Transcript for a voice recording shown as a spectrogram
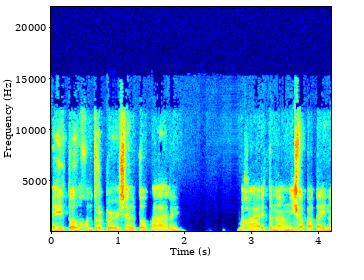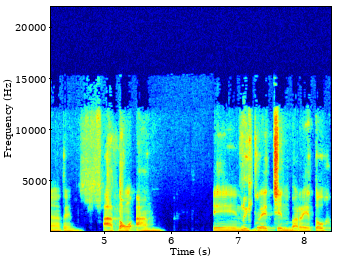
Eh ito, controversial to pare. Baka ito na ang ikapatay natin. Atong Ang and Uy. Gretchen Barreto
